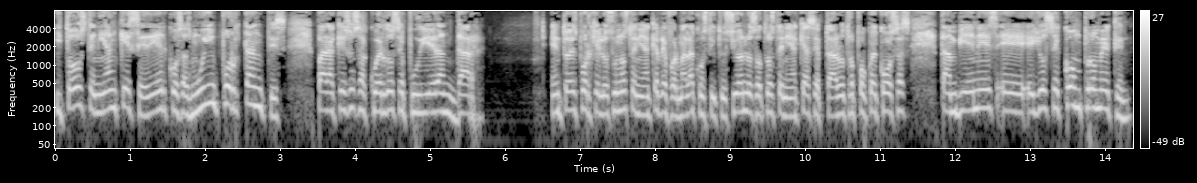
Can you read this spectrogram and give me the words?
y todos tenían que ceder cosas muy importantes para que esos acuerdos se pudieran dar. Entonces, porque los unos tenían que reformar la constitución, los otros tenían que aceptar otro poco de cosas, también es, eh, ellos se comprometen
